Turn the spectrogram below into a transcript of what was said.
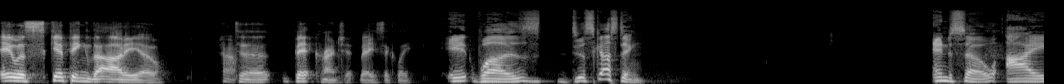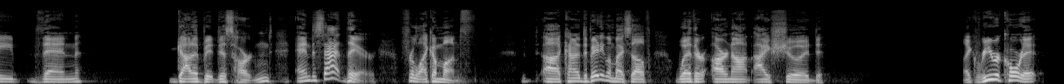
It was skipping the audio Huh. to bit crunch it, basically. It was disgusting. And so I then got a bit disheartened and sat there for like a month, uh, kind of debating with myself whether or not I should like re-record it,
